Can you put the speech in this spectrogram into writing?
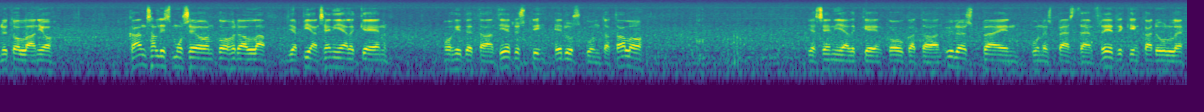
Nyt ollaan jo kansallismuseon kohdalla ja pian sen jälkeen ohitetaan tietysti eduskuntatalo. Ja sen jälkeen koukataan ylöspäin, kunnes päästään Fredrikin kadulle.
